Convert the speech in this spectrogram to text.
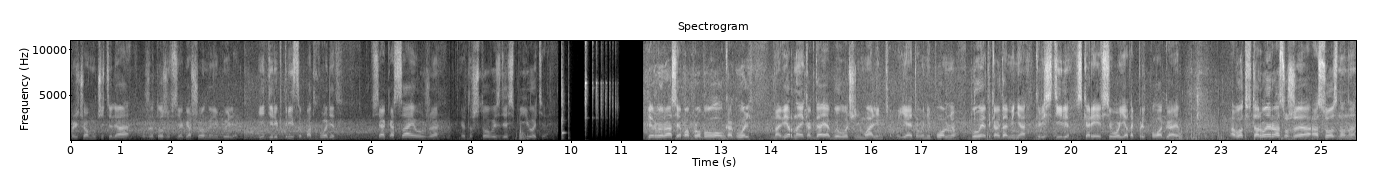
Причем учителя уже тоже все гашеные были. И директриса подходит, вся косая уже. Это что вы здесь пьете? Первый раз я попробовал алкоголь, наверное, когда я был очень маленьким. Я этого не помню. Было это, когда меня крестили, скорее всего, я так предполагаю. А вот второй раз уже осознанно.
